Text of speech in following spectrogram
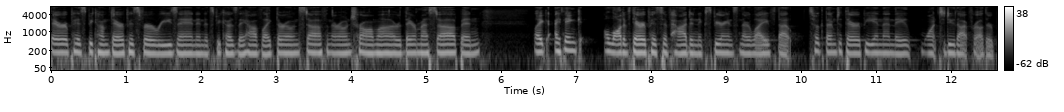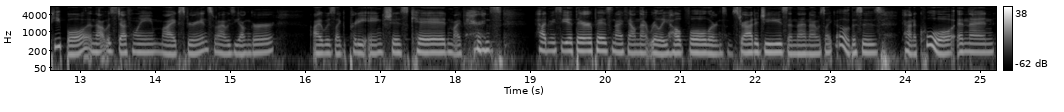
therapists become therapists for a reason and it's because they have like their own stuff and their own trauma or they're messed up. And like, I think a lot of therapists have had an experience in their life that took them to therapy and then they want to do that for other people. And that was definitely my experience when I was younger. I was like a pretty anxious kid. My parents had me see a therapist and I found that really helpful, learned some strategies. And then I was like, oh, this is kind of cool. And then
